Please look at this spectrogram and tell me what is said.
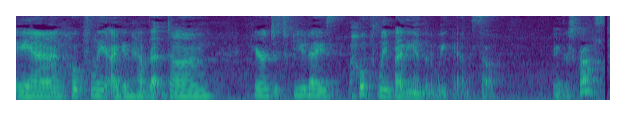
and hopefully I can have that done here in just a few days, hopefully by the end of the weekend. So fingers crossed.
